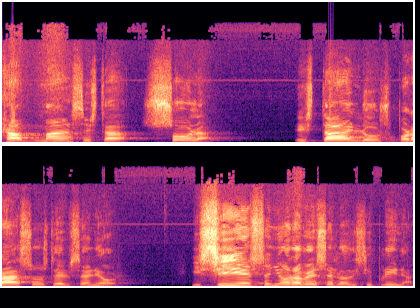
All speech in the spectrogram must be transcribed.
Jamás está sola. Está en los brazos del Señor. Y sí el Señor a veces lo disciplina.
